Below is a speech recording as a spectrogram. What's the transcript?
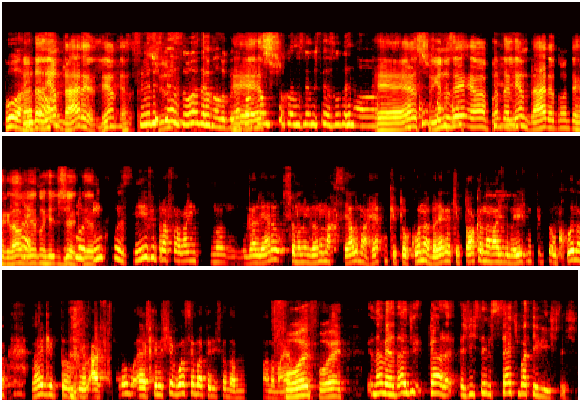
porra, Banda então, lendária. lenda- Suínos Suínos- Tesudos, maluco. Não é É, qualquer um que tocou no Suínos Tesudos, não. É, Suínos é, é uma banda lendária do underground É, aí no Rio de Janeiro. Inclusive, para falar em no- galera, se eu não me engano, o Marcelo Marreco, que tocou na Brega, que toca na Mais do Mesmo, que tocou na. Não é que to- acho, que, acho que ele chegou a ser baterista da banda Foi, época. foi. Na verdade, cara, a gente teve sete bateristas.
